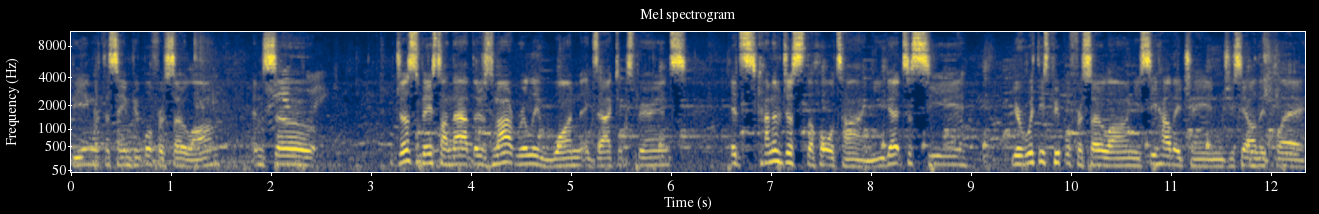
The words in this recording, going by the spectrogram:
being with the same people for so long. And so just based on that, there's not really one exact experience. It's kind of just the whole time. You get to see, you're with these people for so long, you see how they change, you see how they play,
